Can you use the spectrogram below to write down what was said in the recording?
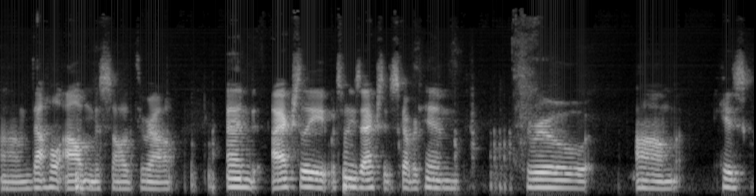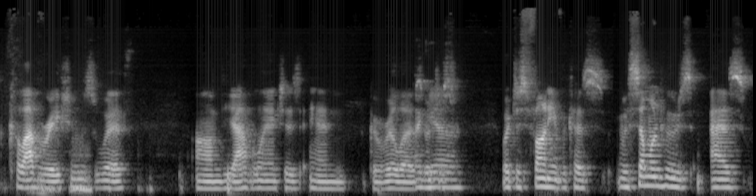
Um, that whole album is solid throughout. And I actually, what's funny is I actually discovered him through um, his collaborations with um, the Avalanches and Gorillaz, which yeah. is which is funny because with someone who's as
